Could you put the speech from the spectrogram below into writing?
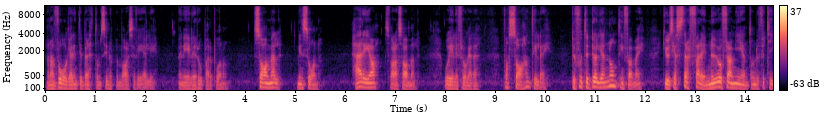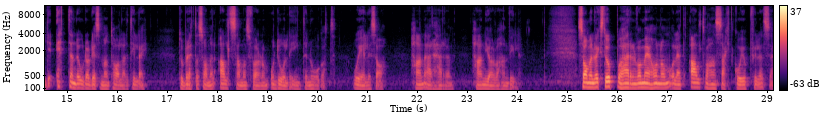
Men han vågade inte berätta om sin uppenbarelse för Eli. Men Eli ropade på honom. Samuel, min son. Här är jag, svarade Samuel. Och Eli frågade. Vad sa han till dig? Du får inte dölja någonting för mig. Gud ska straffa dig nu och framgent om du förtiger ett enda ord av det som han talade till dig. Då berättade Samuel allt sammans för honom och dolde inte något. Och Eli sa, han är Herren, han gör vad han vill. Samuel växte upp och Herren var med honom och lät allt vad han sagt gå i uppfyllelse.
